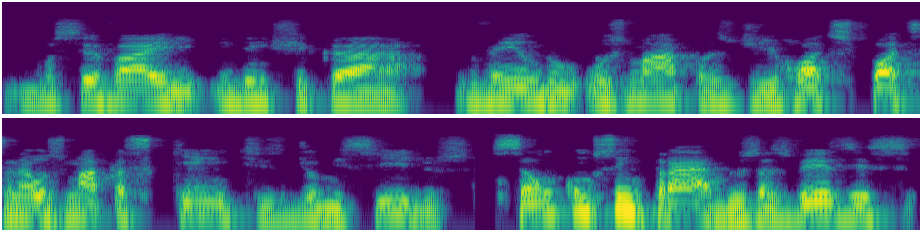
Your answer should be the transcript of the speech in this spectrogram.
você vai identificar vendo os mapas de hotspots, né? os mapas quentes de homicídios, são concentrados. Às vezes,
